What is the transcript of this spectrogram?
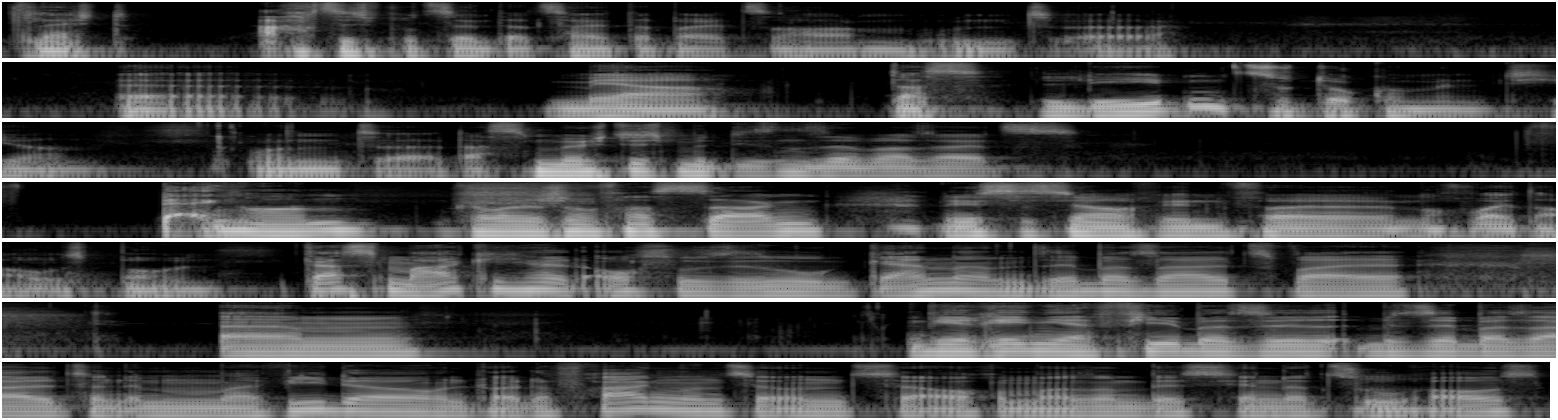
vielleicht 80 Prozent der Zeit dabei zu haben und äh, äh, mehr das Leben zu dokumentieren. Und äh, das möchte ich mit diesen Silbersalz Bangern, kann man ja schon fast sagen, nächstes Jahr auf jeden Fall noch weiter ausbauen. Das mag ich halt auch so, so gerne an Silbersalz, weil ähm, wir reden ja viel über Sil Silbersalz und immer mal wieder und Leute fragen uns ja, uns ja auch immer so ein bisschen dazu mhm. raus.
